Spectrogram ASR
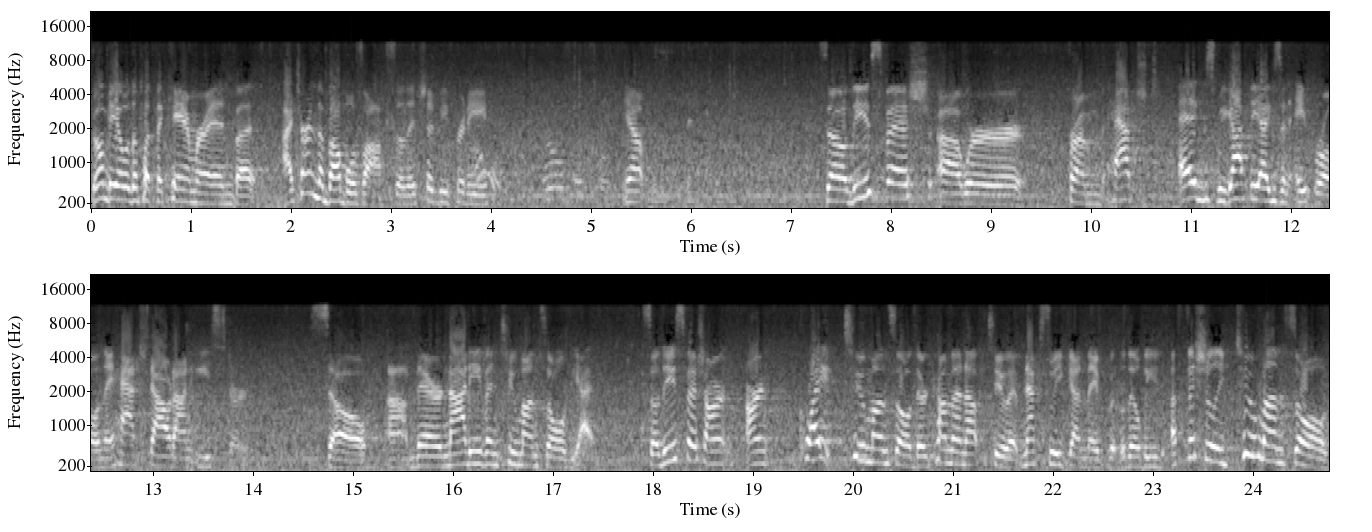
Don't be able to put the camera in, but I turned the bubbles off, so they should be pretty. Oh, yep. So these fish uh, were from hatched eggs. We got the eggs in April, and they hatched out on Easter. So um, they're not even two months old yet. So these fish aren't aren't quite two months old. They're coming up to it. Next weekend they they'll be officially two months old.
